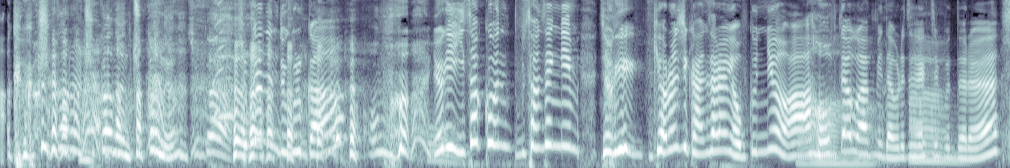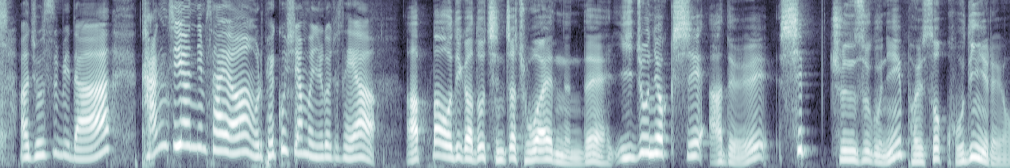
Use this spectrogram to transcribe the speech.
아, 그거 축가를 축가는 축가는 축가. 축가는 누굴까? 어머, 여기 이석훈 선생님 저기 결혼식 간 사람이 없군요. 아, 없다고 합니다. 우리 제작진분들은. 아, 좋습니다. 강지연님 사연 우리 백호 씨 한번 읽어주세요. 아빠 어디 가도 진짜 좋아했는데 이존혁 씨 아들 10 준수 군이 벌써 고딩이래요.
